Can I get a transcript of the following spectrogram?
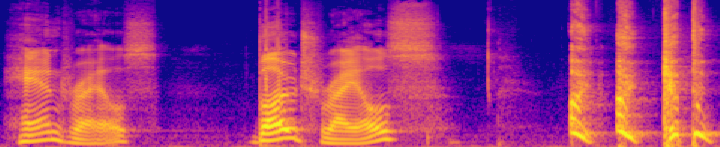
handrails, boat rails, Oi, oi, Captain.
